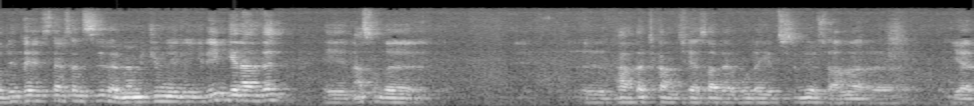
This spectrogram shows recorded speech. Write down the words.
o detayı istersen size vermem. Bir cümleyle gireyim. Genelde e, nasıl da e, tahta çıkan şehzade burada yetiştiriliyorsa ana e, yer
